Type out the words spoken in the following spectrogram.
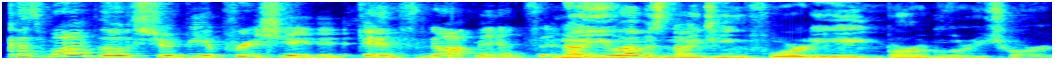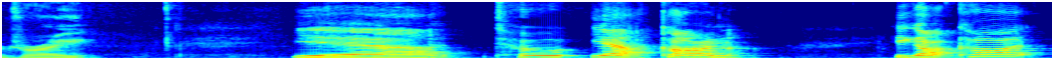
Because one of those should be appreciated, and it's not Manson. Now you have his 1948 burglary charge, right? Yeah, to- yeah, Con. He got caught,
